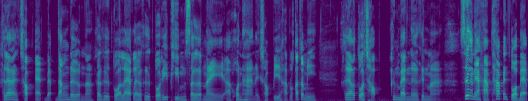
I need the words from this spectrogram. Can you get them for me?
เขาเรียก Shop Ad แบบดั้งเดิมนะ ก็คือตัวแรกเลยก็คือตัวที่พิมพ์ search ในค้นหาใน Shopee ครับ แล้วก็จะมีเขาเรียกว่าตัว shop ขึ้น banner ขึ้นมา ซึ่งอันนี้ครับถ้าเป็นตัวแบบ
